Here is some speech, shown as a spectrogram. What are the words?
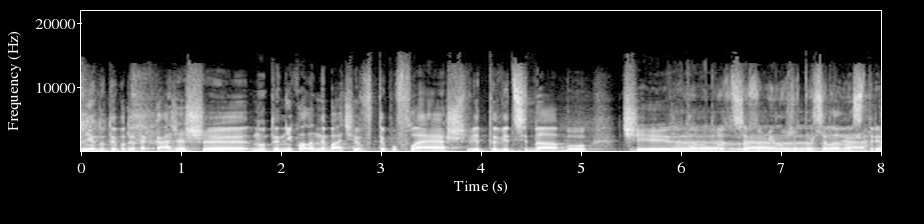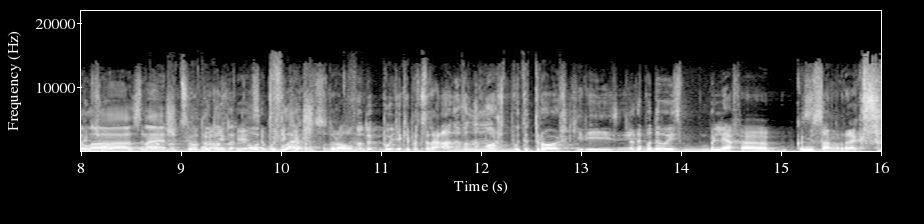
Ні, ну типу, ти так кажеш. е, Ну, ти ніколи не бачив, типу, Flash від, від CW, чи Ну, там одразу ця зрозуміло, що то зелена стріла, Ну, знаєш? ну, це одразу- Будь-який, це будь-який процедурал. Ну, будь-які процедурали, але вони можуть бути трошки різні. Та ти подивись, бляха, комісар Рекс.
